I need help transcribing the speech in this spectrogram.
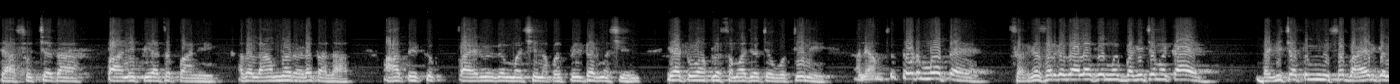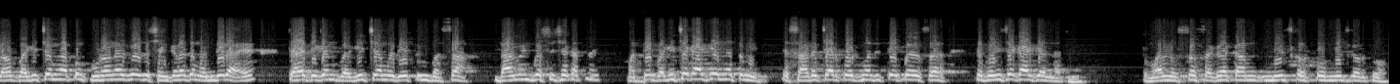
त्या स्वच्छता पाणी पियाचं पाणी. आता लांबनं रडत आला आत एक आयुर्वेद मशीन आपण फिल्टर मशीन या टू आपल्या समाजाच्या वतीने. आणि आमचं तेवढं मत आहे. सारखं झालं तर मग बगीचा मग काय? बगीचा तुम्ही नुसतं बाहेर गेलो बगीच्यामध्ये आपण पुराणाचं शंकराचं मंदिर आहे त्या ठिकाणी बगीच्यामध्ये तुम्ही बसा. दहा मिनिट बसू शकत नाही. मग ते बगीचा काय केलं ना तुम्ही? ते साडेचार कोटमध्ये ते ते बगीचा काय केलं ना तुम्ही? तुम्हाला नुसतं सगळं काम मीच करतो मीच करतो.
